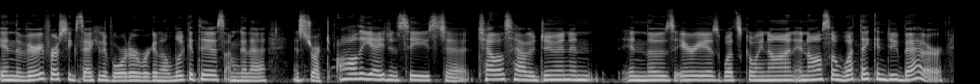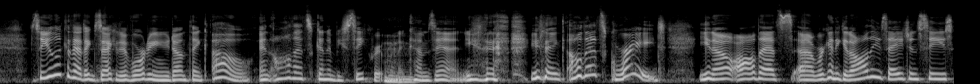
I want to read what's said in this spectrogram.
in the very first executive order, we're going to look at this. I'm going to instruct all the agencies to tell us how they're doing in in those areas, what's going on, and also what they can do better. So you look at that executive order and you don't think, oh, and all that's going to be secret mm-hmm. when it mm-hmm. comes in. You, you think, oh, that's great. You know, all that's, uh, we're going to get all these agencies.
